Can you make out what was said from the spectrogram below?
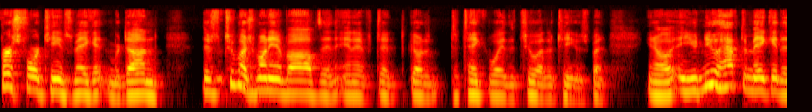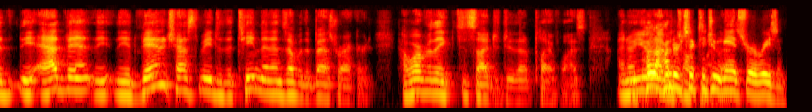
First four teams make it, and we're done. There's too much money involved and, in it to go to, to take away the two other teams. But you know, you do have to make it a, the advent. The, the advantage has to be to the team that ends up with the best record. However, they decide to do that playoff wise. I know you. Play 162 games for a reason.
